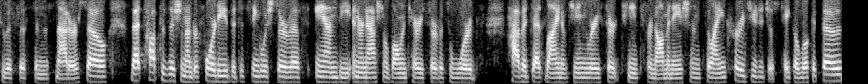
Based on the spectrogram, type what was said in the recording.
to assist in this matter. So that top position under 40, the Distinguished Service, and the International Voluntary Service Awards have a deadline of January 13th for nominations. So I encourage you to just take a look at those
